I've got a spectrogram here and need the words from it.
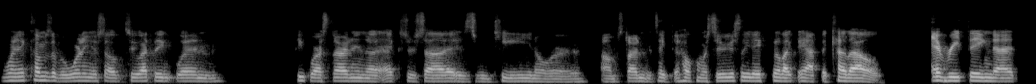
when it comes to rewarding yourself too i think when people are starting to exercise routine or um, starting to take their health more seriously they feel like they have to cut out everything that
